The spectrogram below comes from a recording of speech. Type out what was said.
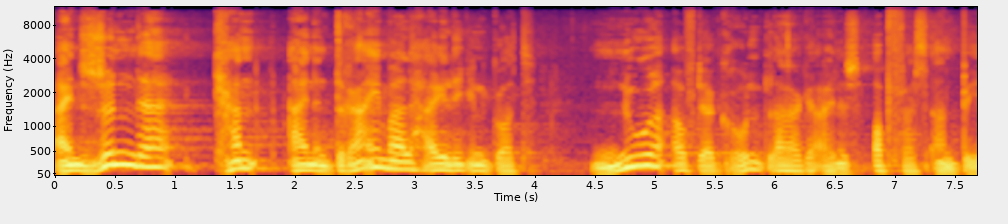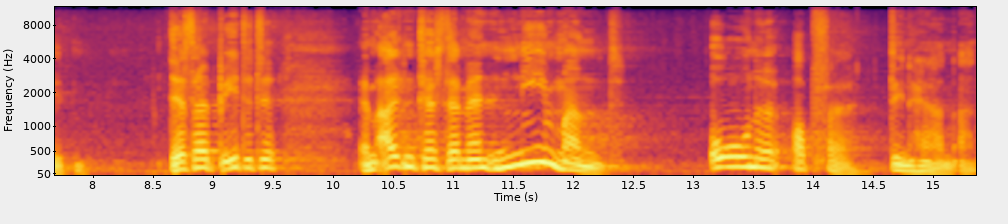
Ein Sünder kann einen dreimal heiligen Gott nur auf der Grundlage eines Opfers anbeten. Deshalb betete im Alten Testament niemand ohne Opfer den Herrn an.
